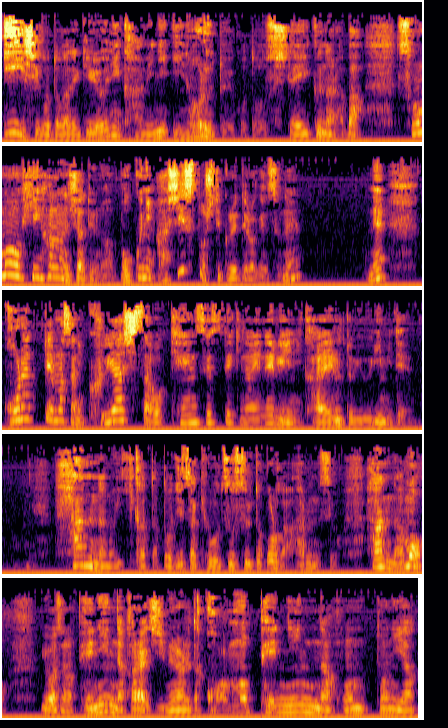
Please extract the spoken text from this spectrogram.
いい仕事ができるように神に祈るということをしていくならば、その批判者というのは僕にアシストしてくれてるわけですよね。ね。これってまさに悔しさを建設的なエネルギーに変えるという意味で、ハンナの生き方と実は共通するところがあるんですよ。ハンナも、要はそのペニンナからいじめられた、このペニンナ本当にやっ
